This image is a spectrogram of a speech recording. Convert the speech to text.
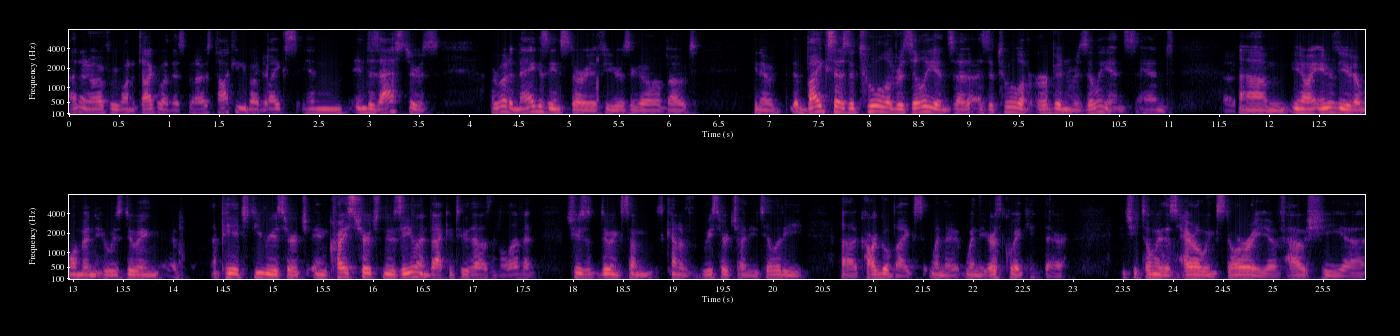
I don't know if we want to talk about this, but I was talking about bikes in in disasters. I wrote a magazine story a few years ago about you know bikes as a tool of resilience, as a tool of urban resilience, and um, you know I interviewed a woman who was doing a, PhD research in Christchurch, New Zealand, back in 2011. She was doing some kind of research on utility uh, cargo bikes when the when the earthquake hit there, and she told me this harrowing story of how she, uh,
